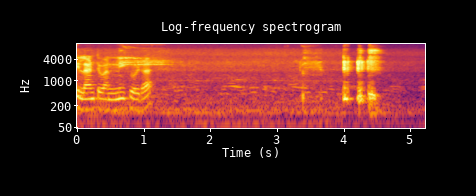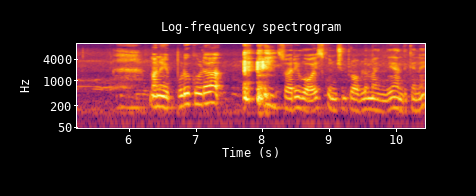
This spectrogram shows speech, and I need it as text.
ఇలాంటివన్నీ కూడా. మనం ఎప్పుడు కూడా సారీ వాయిస్ కొంచెం ప్రాబ్లం అయింది అందుకనే.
